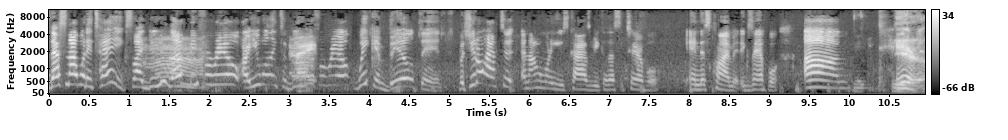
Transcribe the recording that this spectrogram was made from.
That's not what it takes. Like, do you love me for real? Are you willing to be here Right. for real? We can build then, but you don't have to. And I don't want to use Cosby because that's a terrible in this climate example. Um, Yeah.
